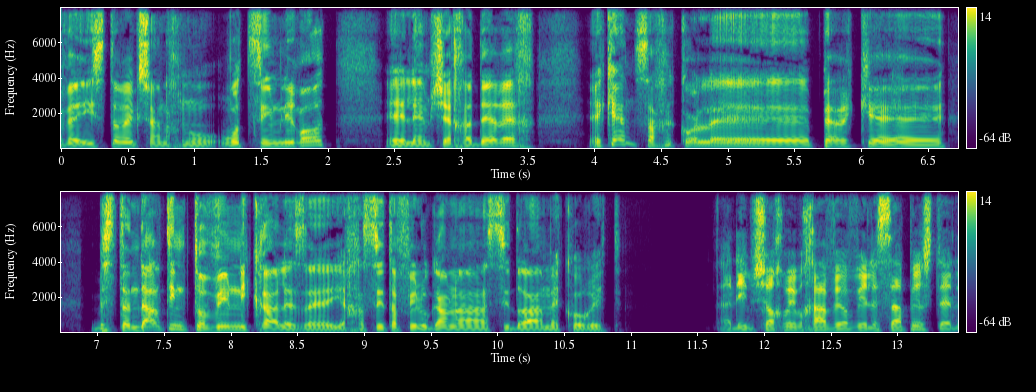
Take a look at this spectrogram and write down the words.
ואיסטר אג שאנחנו רוצים לראות אה, להמשך הדרך. אה, כן, סך הכל אה, פרק אה, בסטנדרטים טובים נקרא לזה, יחסית אפילו גם לסדרה המקורית. אני אמשוך ממך ואוביל לספירשטיין,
